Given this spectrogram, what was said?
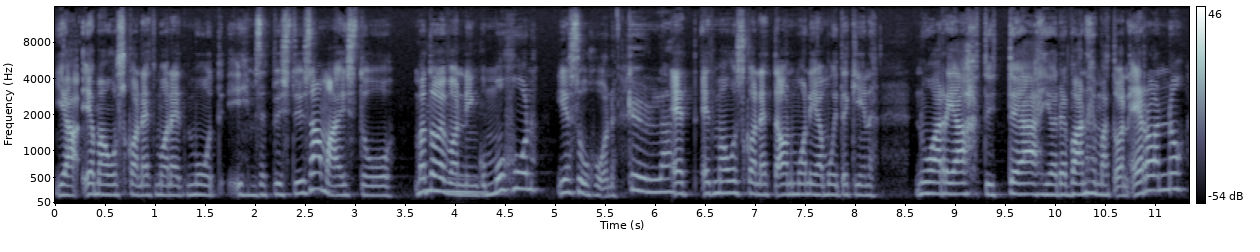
ja, ja mä uskon, että monet muut ihmiset pystyy samaistuu. Mä toivon mm. niin kuin muhun ja suhun. Kyllä. Et, et mä uskon, että on monia muitakin nuoria tyttöjä, joiden vanhemmat on eronnut.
